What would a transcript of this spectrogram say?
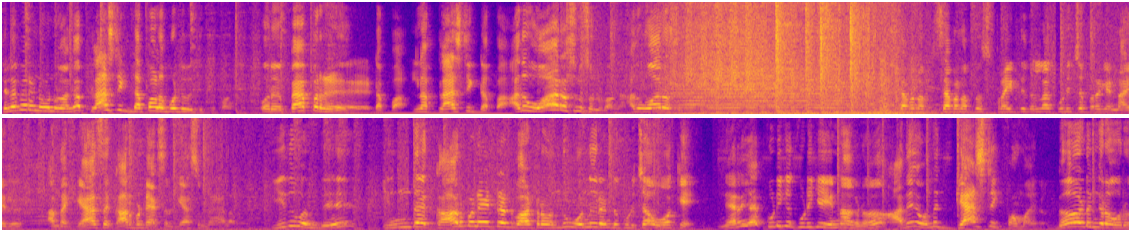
சில பேர் என்ன பண்ணுவாங்க பிளாஸ்டிக் டப்பாவில் போட்டு வித்துட்டு இருப்பாங்க. ஒரு பேப்பர் டப்பா இல்லை பிளாஸ்டிக் டப்பா. அது ஓஆர்எஸ்னு சொல்லுவாங்க. அது ORS seven up seven up Sprite இதெல்லாம் குடித்த பிறகு என்ன ஆயிடுது? அந்த கேஸை கார்பன் டை ஆக்சைடு கேஸும் மேலே இது வந்து இந்த கார்பனேட்டட் வாட்டர் வந்து ஒன்று ரெண்டு குடிச்சா ஓகே நிறைய குடிக்க குடிக்க என்ன ஆகணும் அதே வந்து கேஸ்ட்ரிக் ஃபார்ம் ஆயிடும். கேர்டுங்கிற ஒரு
